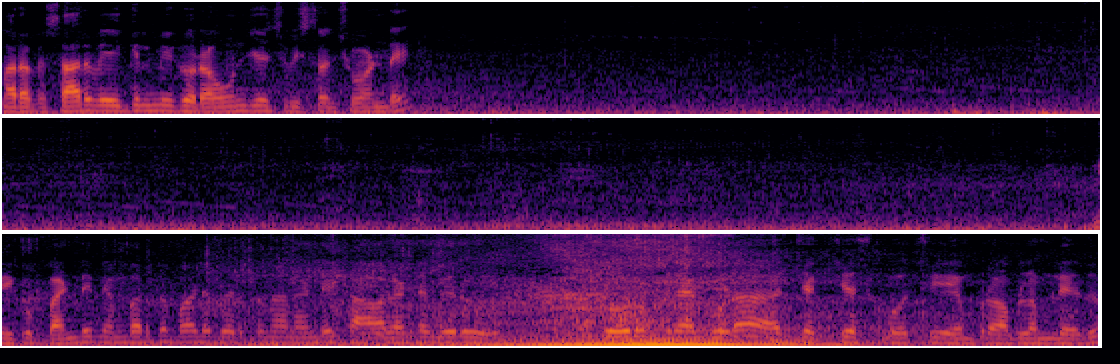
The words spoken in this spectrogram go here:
మరొకసారి వెహికల్ మీకు రౌండ్ చేసి చూపిస్తాను. చూడండి. మీకు బండి నెంబర్తో పాటు పెడుతున్నానండి. కావాలంటే మీరు షోరూమ్ ట్రాక్ కూడా చెక్ చేసుకోవచ్చు ఏం ప్రాబ్లం లేదు.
